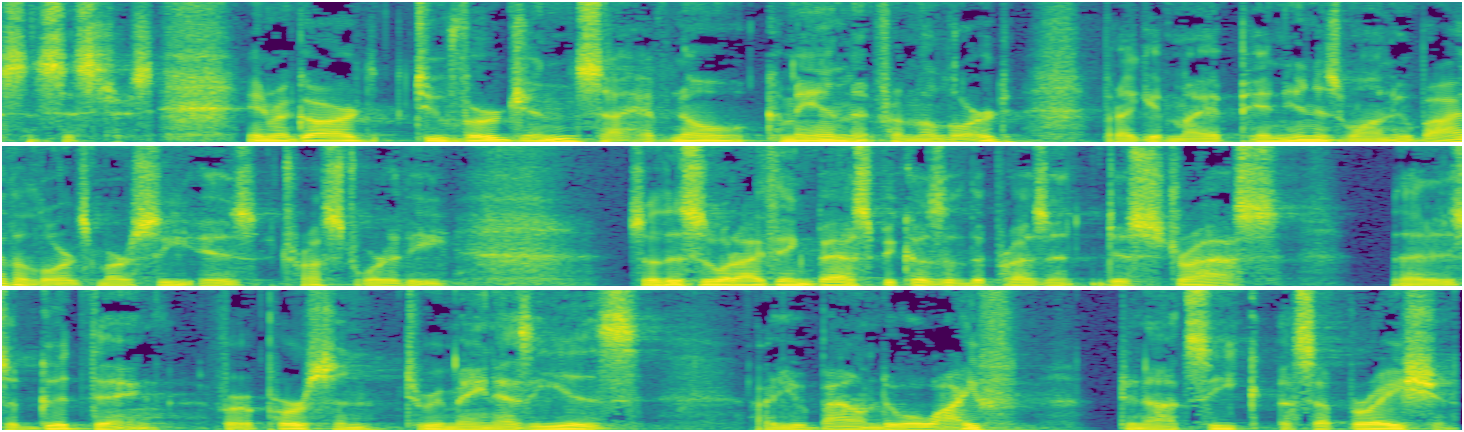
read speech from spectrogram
brothers and sisters. In regard to virgins, I have no commandment from the Lord, but I give my opinion as one who by the Lord's mercy is trustworthy. So this is what I think best because of the present distress, that it is a good thing for a person to remain as he is. Are you bound to a wife? Do not seek a separation.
